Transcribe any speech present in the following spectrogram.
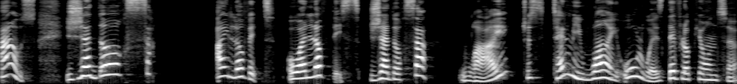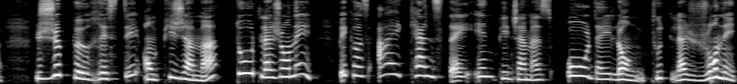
house. J'adore ça. I love it. Oh, I love this. J'adore ça. Why? Just tell me why always. Develop your answer. Je peux rester en pyjama toute la journée because I can stay in pyjamas all day long, toute la journée,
